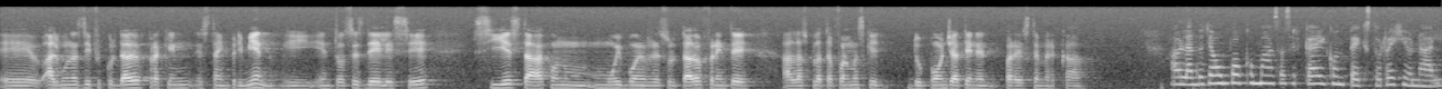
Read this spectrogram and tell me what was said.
eh, algunas dificultades para quien está imprimiendo y entonces DLC sí está con un muy buen resultado frente a las plataformas que Dupont ya tiene para este mercado. Hablando ya un poco más acerca del contexto regional,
